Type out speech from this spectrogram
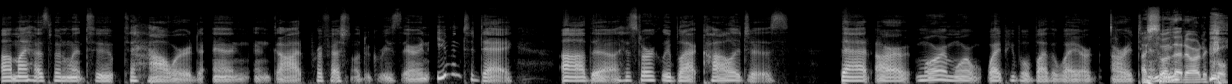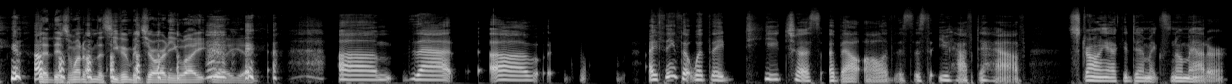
Uh, my husband went to, to Howard and, and got professional degrees there. And even today, uh, the historically black colleges that are more and more white people, by the way, are, are attending. I saw that article. you know? That there's one of them that's even majority white. Yeah, yeah. um, that uh, I think that what they teach us about all of this is that you have to have strong academics no matter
